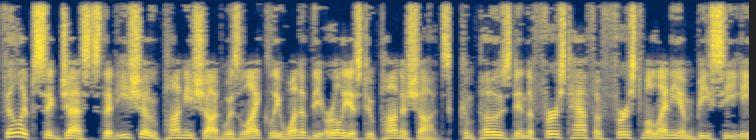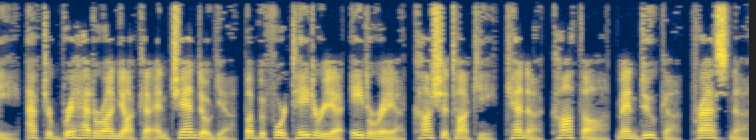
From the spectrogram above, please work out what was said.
Phillips suggests that Isha Upanishad was likely one of the earliest Upanishads, composed in the first half of 1st millennium BCE, after Brihadaranyaka and Chandogya, but before Taittiriya, Aitareya, Kaushitaki, Kena, Katha, Mundaka, Prasna,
